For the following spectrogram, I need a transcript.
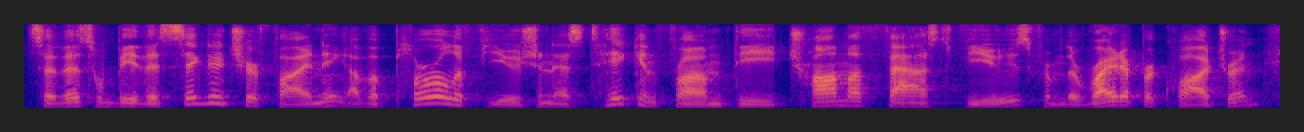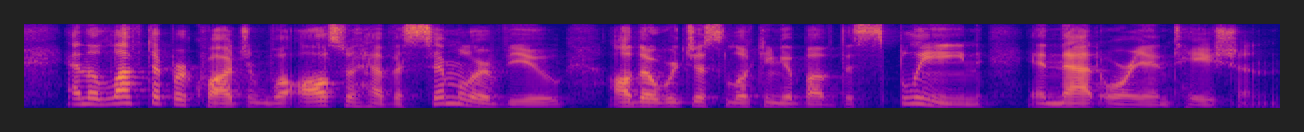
So this will be the signature finding of a pleural effusion as taken from the trauma fast views from the right upper quadrant, and the left upper quadrant will also have a similar view, although we're just looking above the spleen in that orientation.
